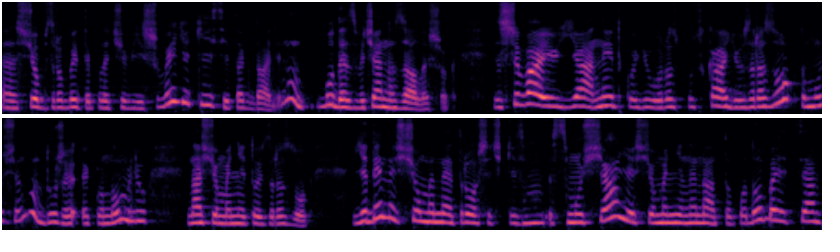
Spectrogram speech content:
е, щоб зробити плечові шви якісь і так далі. Ну, буде, звичайно, залишок. Зшиваю я ниткою, розпускаю зразок, тому що ну, дуже економлю, на що мені той зразок. Єдине, що мене трошечки смущає, що мені не надто подобається,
